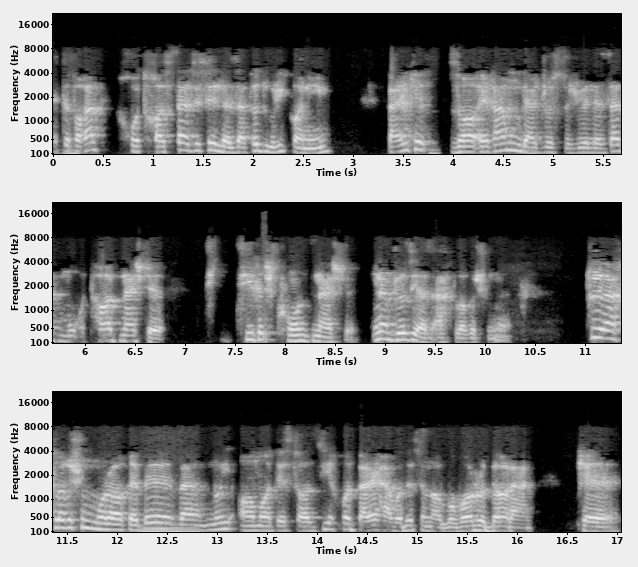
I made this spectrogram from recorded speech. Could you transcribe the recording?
اتفاقا خودخواسته از یه سری لذت ها دوری کنیم. برای اینکه زائقمون در جستجوی لذت معتاد نشه تیغش کند نشه. اینم جزی از اخلاقشونه. توی اخلاقشون مراقبه و نوعی آماده سازی خود برای حوادث ناگوار رو دارن که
